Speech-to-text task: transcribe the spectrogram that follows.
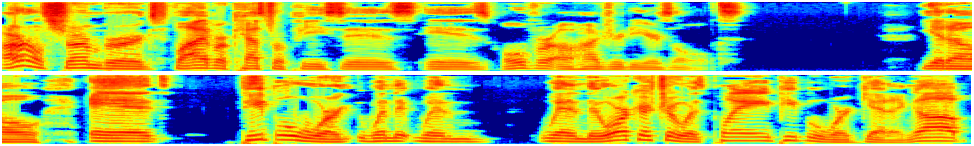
Arnold Schoenberg's five orchestral pieces is over a hundred years old. You know, and people were, when it, when, when the orchestra was playing, people were getting up,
